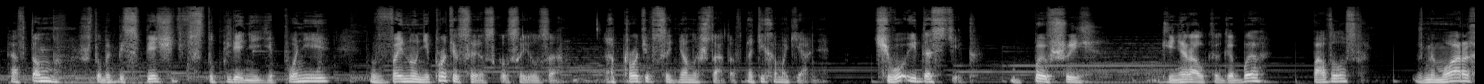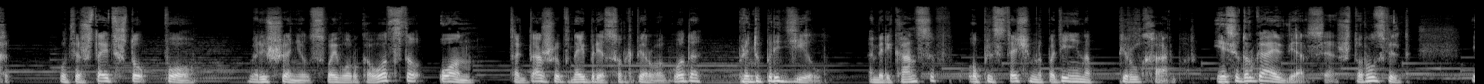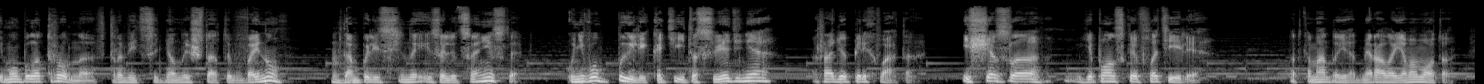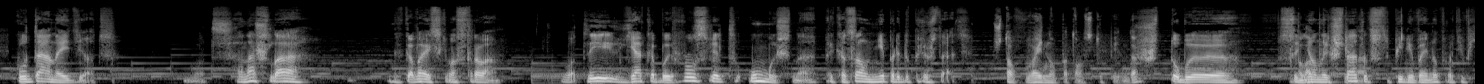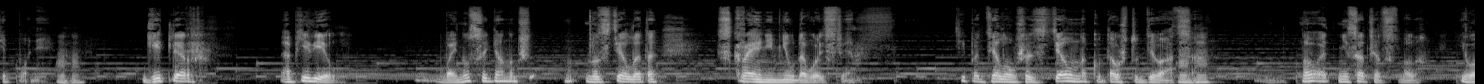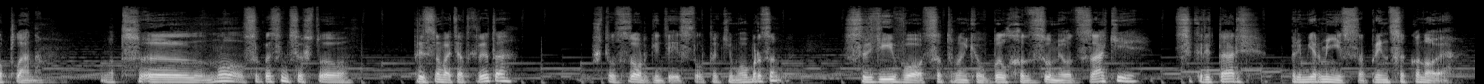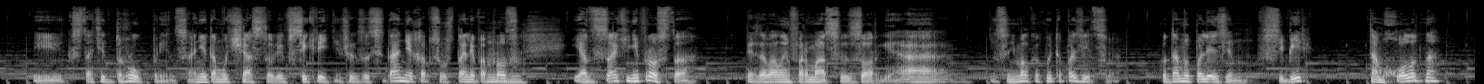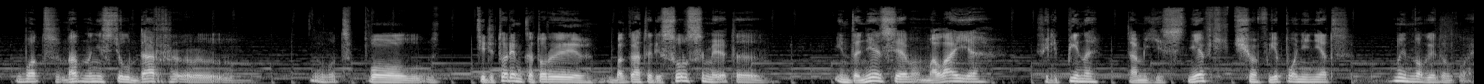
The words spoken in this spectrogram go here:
а в том, чтобы обеспечить вступление Японии в войну не против Советского Союза, а против Соединенных Штатов на Тихом океане чего и достиг. Бывший генерал КГБ Павлов в мемуарах утверждает, что по решению своего руководства он тогда же, в ноябре 1941 года, предупредил американцев о предстоящем нападении на Перл-Харбор. Есть и другая версия, что Рузвельт, ему было трудно втравить Соединенные Штаты в войну, угу. там были сильные изоляционисты, у него были какие-то сведения радиоперехвата. Исчезла японская флотилия под командой адмирала Ямамото. Куда она идет? Вот. Она шла к Гавайским островам. Вот. И якобы Рузвельт умышленно приказал не предупреждать. Что в войну потом вступить, да? Чтобы Соединенные Штаты вступили в войну против Японии. Угу. Гитлер объявил войну Соединенным Штатам, но сделал это с крайним неудовольствием. Типа дело уже сделано, куда уж тут деваться. Угу. Но это не соответствовало его планам. Вот, э, ну, согласимся, что признавать открыто, что Зорги действовал таким образом. Среди его сотрудников был Ходзуми Отзаки, секретарь премьер-министра принца Коноя. И, кстати, друг принца. Они там участвовали в секретнейших заседаниях, обсуждали вопрос. Угу. И Отзаки не просто передавал информацию Зорге, а занимал какую-то позицию. Куда мы полезем? В Сибирь? Там холодно. Вот надо нанести удар э, вот, по территориям, которые богаты ресурсами. Это Индонезия, Малайя, Филиппины. Там есть нефть, чего в Японии нет. Ну и многое другое.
